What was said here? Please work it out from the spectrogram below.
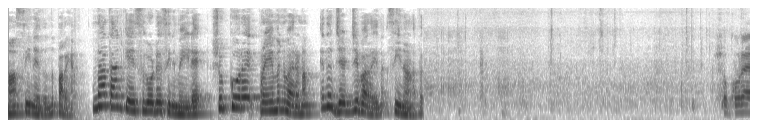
മാസ് സീൻ ഏതെന്ന് പറയാം. എന്നാ താൻ കേസുകോട് സിനിമയിലെ ഷുക്കൂറെ പ്രേമൻ വരണം എന്ന് ജഡ്ജി പറയുന്ന സീനാണത് ഷുക്കൂറെ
